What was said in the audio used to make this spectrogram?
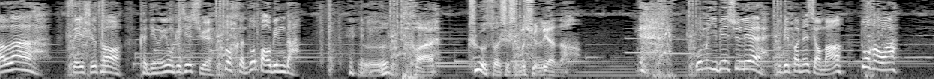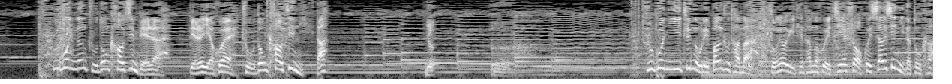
好了，C 石头肯定能用这些雪做很多薄冰的。呃，凯，这算是什么训练呢？我们一边训练一边帮点小忙，多好啊！如果你能主动靠近别人，别人也会主动靠近你的。有，呃，如果你一直努力帮助他们，总有一天他们会接受、会相信你的，杜克。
